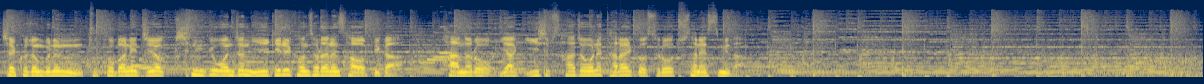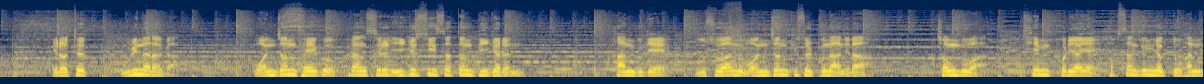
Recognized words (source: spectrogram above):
체코 정부는 두코바니 지역 신규 원전 2기를 건설하는 사업비가 한화로 약 24조 원에 달할 것으로 추산했습니다. 이렇듯 우리나라가 원전 대국 프랑스를 이길 수 있었던 비결은 한국의 우수한 원전 기술뿐 아니라 정부와 팀 코리아의 협상 능력 또한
